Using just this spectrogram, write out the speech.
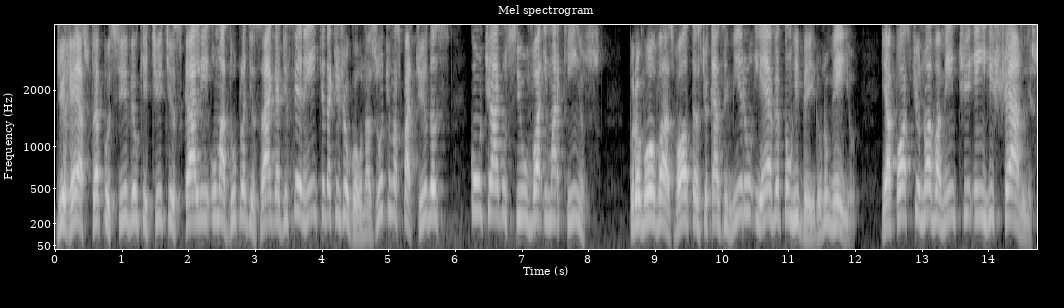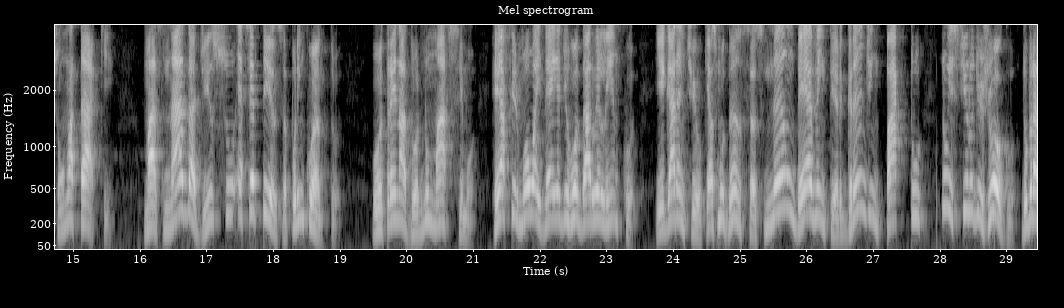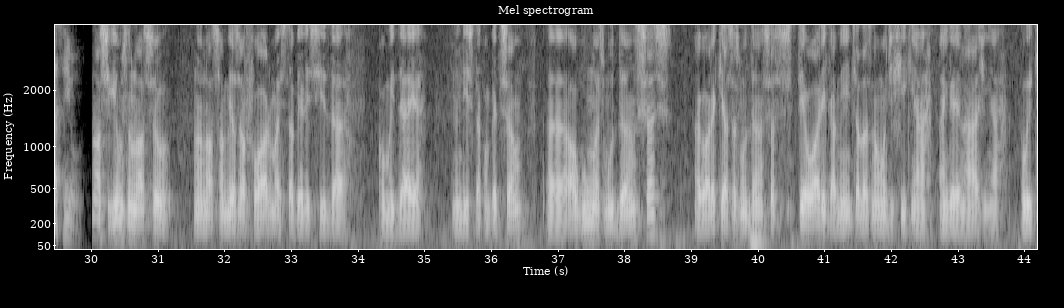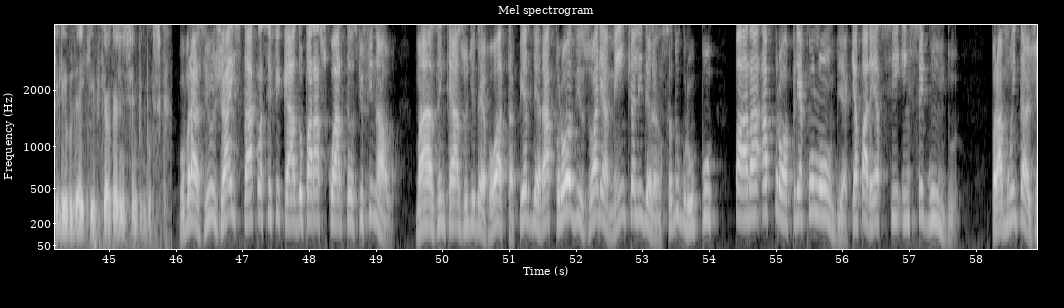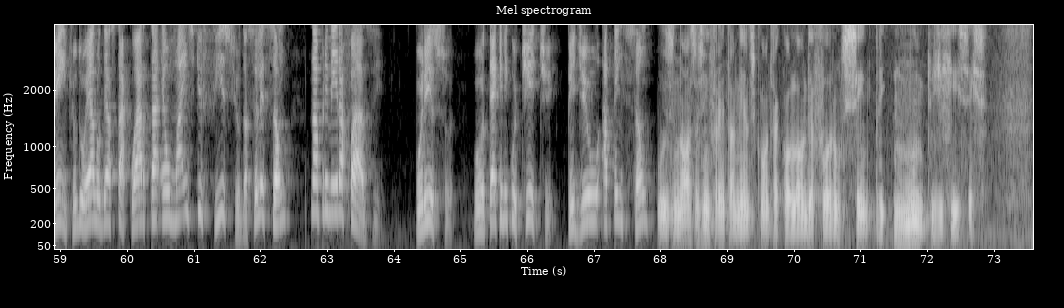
De resto, é possível que Tite escale uma dupla de zaga diferente da que jogou nas últimas partidas com Thiago Silva e Marquinhos. Promova as voltas de Casimiro e Everton Ribeiro no meio e aposte novamente em Richarlison no ataque. Mas nada disso é certeza por enquanto. O treinador, no máximo, reafirmou a ideia de rodar o elenco e garantiu que as mudanças não devem ter grande impacto no estilo de jogo do Brasil. Nós seguimos no nosso, na nossa mesma forma estabelecida como ideia no início da competição. Uh, algumas mudanças, agora que essas mudanças, teoricamente, elas não modifiquem a, a engrenagem, a, o equilíbrio da equipe, que é o que a gente sempre busca. O Brasil já está classificado para as quartas de final, mas em caso de derrota, perderá provisoriamente a liderança do grupo para a própria Colômbia, que aparece em segundo. Para muita gente, o duelo desta quarta é o mais difícil da seleção na primeira fase. Por isso, o técnico Tite pediu atenção. Os nossos enfrentamentos contra a Colômbia foram sempre muito difíceis.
